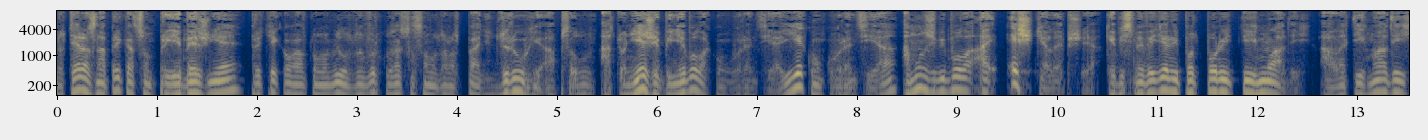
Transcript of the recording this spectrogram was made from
no teraz napríklad som priebežne pretekol automobilov do vrchu, začal som o tom rozprávať druhý absolút. A to nie, že by nebola konkurencia. Je konkurencia a možno by bola aj ešte lepšia, keby sme vedeli podporiť tých mladých. Ale tých mladých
